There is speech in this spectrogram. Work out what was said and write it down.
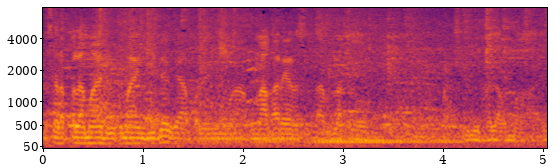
Masarap pala mga idol kumain dito. Kaya pala yung mga kumakarera sa Tarlac. Eh. Hindi pala kumakain.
